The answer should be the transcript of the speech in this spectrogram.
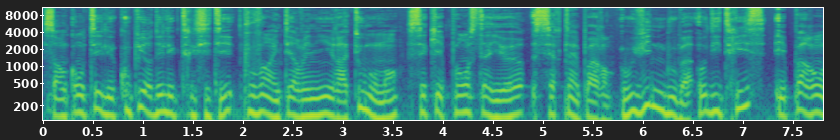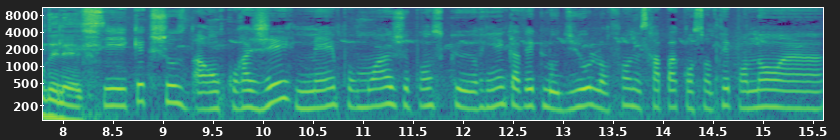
sans compter les coupures d'électricité pouvant intervenir à tout moment, ce que pensent d'ailleurs certains parents. Wivine Bouba, auditrice et parent d'élèves. C'est quelque chose à encourager, mais pour moi, je pense que rien qu'avec l'audio, l'enfant ne sera pas concentré pendant un,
